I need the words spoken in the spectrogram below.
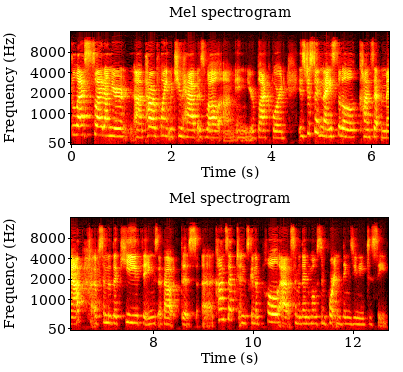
the last slide on your uh, PowerPoint, which you have as well um, in your Blackboard, is just a nice little concept map of some of the key things about this uh, concept, and it's going to pull out some of the most important things you need to see.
